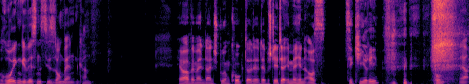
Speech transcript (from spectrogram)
ruhigen Gewissens die Saison beenden kann. Ja, wenn man in deinen Sturm guckt, der, der besteht ja immerhin aus Zikiri. Punkt, ja.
